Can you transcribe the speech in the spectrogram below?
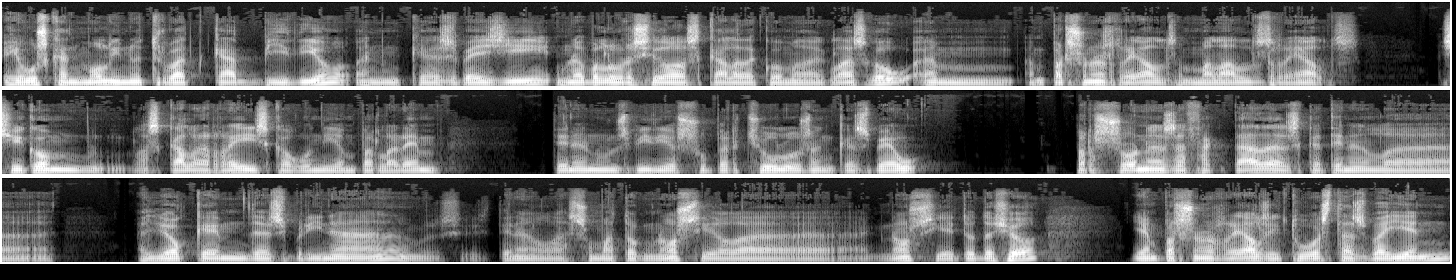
he buscat molt i no he trobat cap vídeo en què es vegi una valoració de l'escala de coma de Glasgow amb, amb persones reals, amb malalts reals. Així com l'escala Reis, que algun dia en parlarem, tenen uns vídeos superxulos en què es veu persones afectades que tenen la, allò que hem d'esbrinar, tenen la somatognòsia, la gnòsia i tot això, hi ha persones reals i tu ho estàs veient,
